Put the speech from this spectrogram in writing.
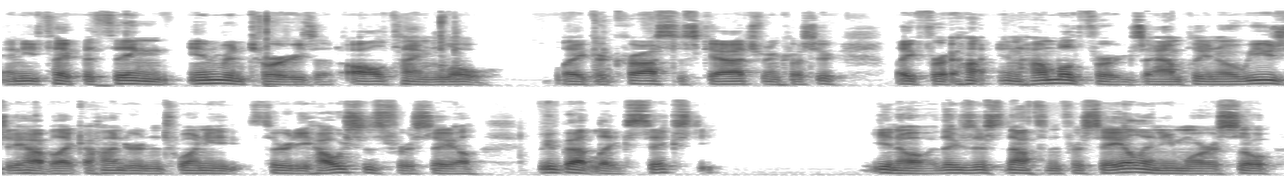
any type of thing, inventories at all time low. Like across Saskatchewan, across here, like for in Humboldt, for example, you know, we usually have like 120, 30 houses for sale. We've got like 60. You know, there's just nothing for sale anymore. So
